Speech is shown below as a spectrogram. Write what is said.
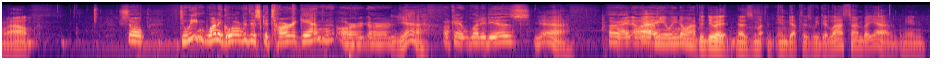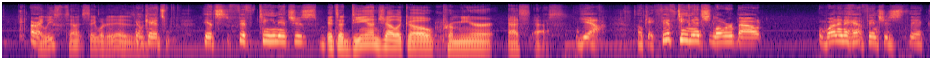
Wow. So, do we want to go over this guitar again, or, or Yeah. okay, what it is? Yeah. All right, all Yeah, right. I mean, we don't have to do it as in depth as we did last time, but yeah, I mean, All right. at least tell- say what it is. Okay, it's it's 15 inches. It's a D'Angelico Premier SS. Yeah. Okay, 15 inch lower bout, one and a half inches thick,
